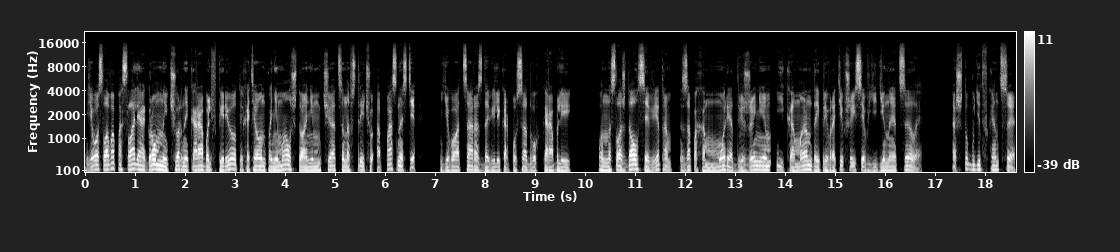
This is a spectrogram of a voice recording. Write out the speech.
Его слова послали огромный черный корабль вперед, и хотя он понимал, что они мчатся навстречу опасности, его отца раздавили корпуса двух кораблей. Он наслаждался ветром, запахом моря, движением и командой, превратившейся в единое целое. А что будет в конце?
